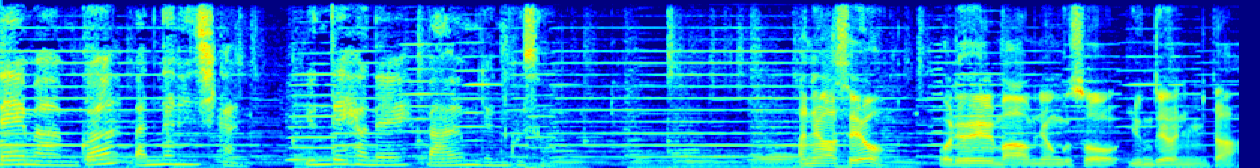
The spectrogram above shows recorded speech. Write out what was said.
내 마음과 만나는 시간 윤대현의 마음 연구소 안녕하세요. 월요일 마음 연구소 윤대현입니다.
